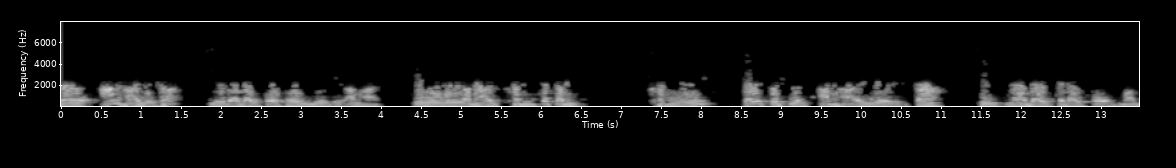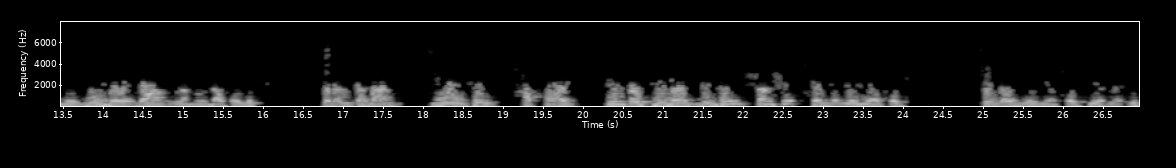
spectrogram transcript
mô ám hại người khác người đó đau khổ hơn người bị ám hại. Vì người bị ám hại không có tâm, không nghĩ tới cái chuyện ám hại người ta, thì nó đâu cái đau khổ mà người mưu mô đó là người đau khổ nhất. Cho nên các bạn nhiều khi học hỏi tiến tới chuyên môn đủ thứ sáng suốt hơn một người nghèo khổ. Tương đối người nghèo khổ kia là ít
